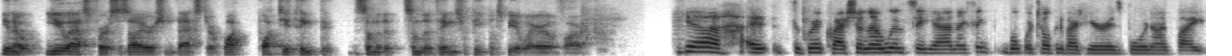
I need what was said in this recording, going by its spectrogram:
you know, US versus Irish investor, what what do you think the some of the some of the things for people to be aware of are? Yeah, it's a great question. I will say, yeah, and I think what we're talking about here is borne out by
